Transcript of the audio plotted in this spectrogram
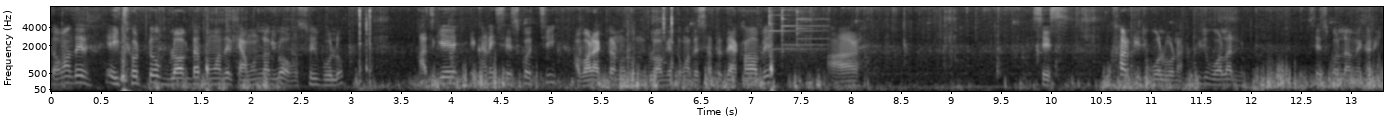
তোমাদের এই ছোট্ট ব্লগটা তোমাদের কেমন লাগল অবশ্যই বলো। আজকে এখানেই শেষ করছি। আবার একটা নতুন ব্লগে তোমাদের সাথে দেখা হবে। আর শেষ, আর কিছু বলব না, কিছু বলার নেই। শেষ করলাম এখানেই।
